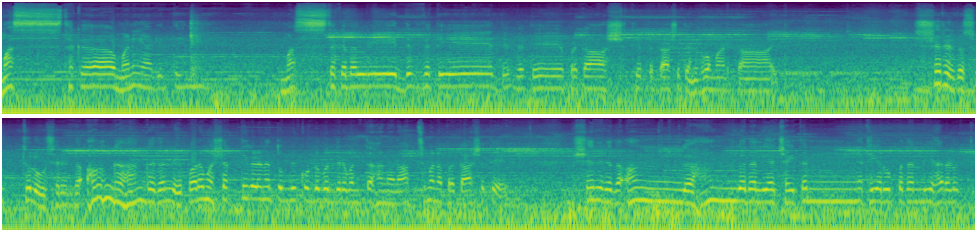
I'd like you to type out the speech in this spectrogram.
ಮಸ್ತಕ ಮಣಿಯಾಗಿದ್ದೇನೆ. ಮಸ್ತಕದಲ್ಲಿ ದಿವ್ಯತೆಯೇ ದಿವ್ಯತೆ ಪ್ರಕಾಶತೆ ಪ್ರಕಾಶತೆ ಅನುಭವ ಮಾಡ್ತಾ ಇತ್ತು. ಶರೀರದ ಸುತ್ತಲೂ ಶರೀರದ ಅಂಗ ಅಂಗದಲ್ಲಿ ಪರಮ ಶಕ್ತಿಗಳನ್ನು ತುಂಬಿಕೊಂಡು ಬಂದಿರುವಂತಹ ನನ್ನ ಆತ್ಮನ ಪ್ರಕಾಶತೆ ಶರೀರದ ಅಂಗ ಅಂಗದಲ್ಲಿಯ ಚೈತನ್ಯತೆಯ ರೂಪದಲ್ಲಿ ಹರಡುತ್ತೆ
